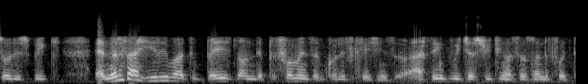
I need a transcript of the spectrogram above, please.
so to speak. And there's a about based on the performance and qualifications. I think we're just shooting ourselves on the foot.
